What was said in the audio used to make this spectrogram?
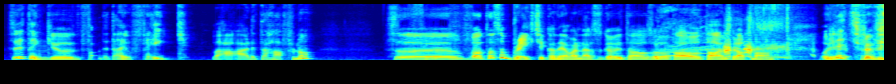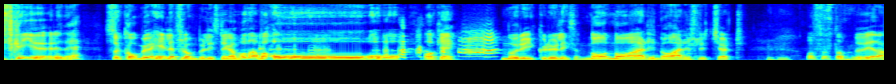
Så vi tenker jo faen, dette er jo fake. Hva er dette her for noe? Så ta så breakcheck han jævelen der, så skal vi ta, så ta, ta en prat med han. Og rett før vi skal gjøre det, så kommer jo hele flombelysninga på. Da bare ååå, Ok, nå ryker du, liksom. Nå, nå, er, det, nå er det sluttkjørt. Og så stopper vi, da,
